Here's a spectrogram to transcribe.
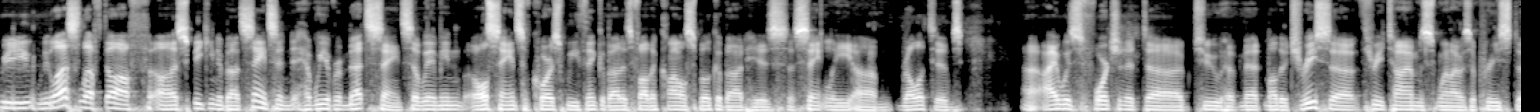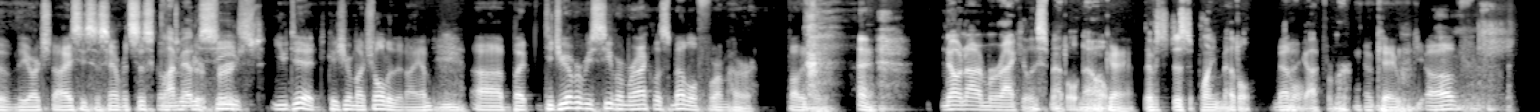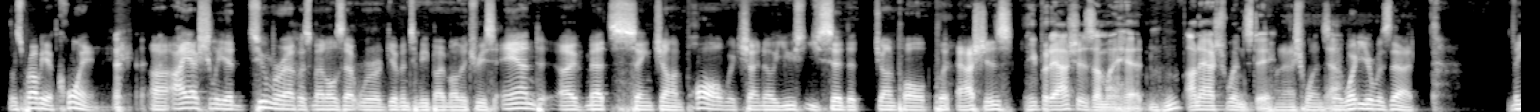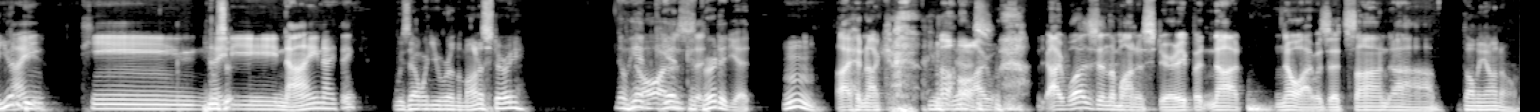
we we last left off uh, speaking about saints, and have we ever met saints? So I mean, all saints, of course, we think about as Father Connell spoke about his uh, saintly um, relatives. Uh, I was fortunate uh, to have met Mother Teresa three times when I was a priest of the Archdiocese of San Francisco. I met her first. You did, because you're much older than I am. Mhm. Uh, but did you ever receive a miraculous medal from her, Father? No, not a miraculous medal. No, Okay, it was just a plain medal. medal. I got from her. Okay, of was probably a coin. Uh, I actually had two miraculous medals that were given to me by Mother Teresa, and I've met Saint John Paul, which I know you you said that John Paul put ashes He put ashes on my head on Ash Wednesday, on Ash Wednesday. Yeah. What year was that? Now you had to be, was a- 1999, I think. was that when you were in the monastery? No, he No, hadn't, he hadn't was at- converted yet. Mm. I had not. No, yes. I, I was in the monastery, but not. No, I was at San. Uh, Damiano.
